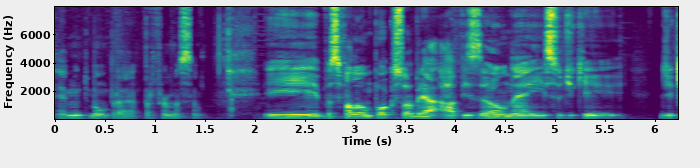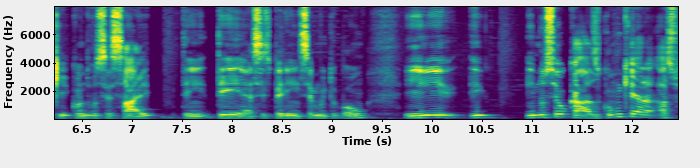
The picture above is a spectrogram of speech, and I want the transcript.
é muito bom para a formação. E você falou um pouco sobre a, a, visão, né? Isso de que, de que quando você sai, tem, ter essa experiência é muito bom. E, e, e no seu caso, como que eram as,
